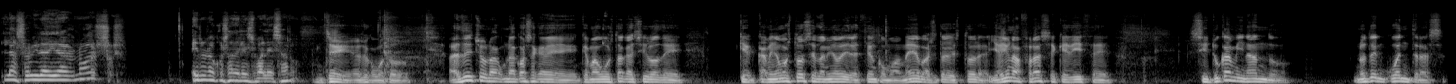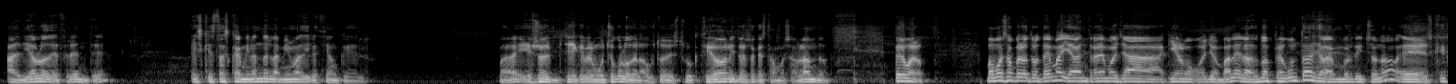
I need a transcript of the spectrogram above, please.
la solidaridad no es, era una cosa de Les Valesa, ¿no? Sí, eso como todo. Has dicho una, cosa que, que me ha gustado, que ha sido lo de que caminamos todos en la misma dirección, como amebas y toda la historia. Y hay una frase que dice, si tú caminando no te encuentras al diablo de frente, es que estás caminando en la misma dirección que él. Y eso tiene que ver mucho con lo de la autodestrucción y todo esto que estamos hablando. Pero bueno, vamos a por otro tema y ahora entraremos ya aquí al mogollón, ¿vale? Las dos preguntas ya las hemos dicho, ¿no? Es, ¿qué,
